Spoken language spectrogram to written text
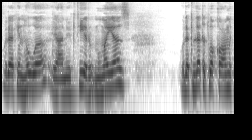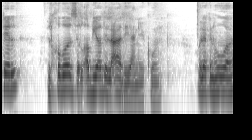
ولكن هو يعني كتير مميز ولكن لا تتوقعوا مثل الخبز الأبيض العادي يعني يكون. ولكن هو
